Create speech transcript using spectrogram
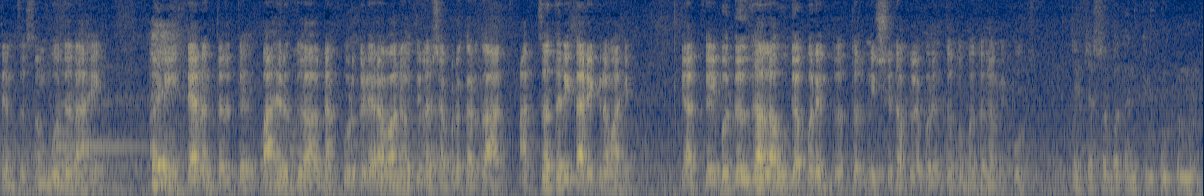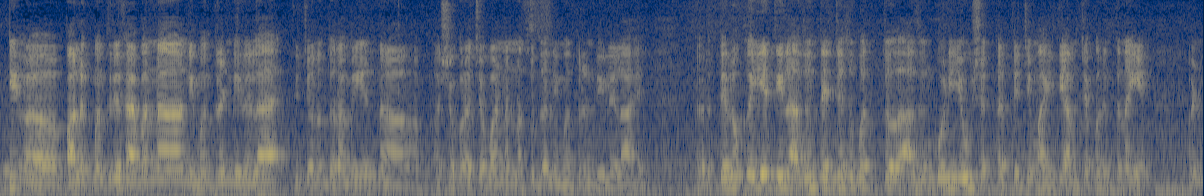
त्यांचं संबोधन आहे. आणि त्यानंतर ते बाहेर नागपूरकडे रवाना होतील अशा प्रकारचा आज- आजचा तरी कार्यक्रम आहे. यात काही बदल झाला उद्यापर्यंत तर निश्चित आपल्यापर्यंत तो बदल आम्ही पोहोचू. त्यांच्यासोबत आणखी कोण कोण मंत्री? मी, अ, पालकमंत्री साहेबांना निमंत्रण दिलेलं आहे. त्याच्यानंतर आम्ही अशोकराव चव्हाणांना सुद्धा निमंत्रण दिलेलं आहे. तर ते लोक येतील. अजून त्यांच्यासोबत अजून कोणी येऊ शकतात त्याची माहिती आमच्यापर्यंत नाही आहे पण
